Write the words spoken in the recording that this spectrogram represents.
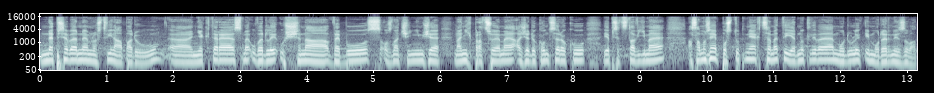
nepřeberné množství nápadů. E, některé jsme uvedli už na webu s označením, že na nich pracujeme a že do konce roku je představíme. A samozřejmě postupně chceme ty jednotlivé moduly i modernizovat.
